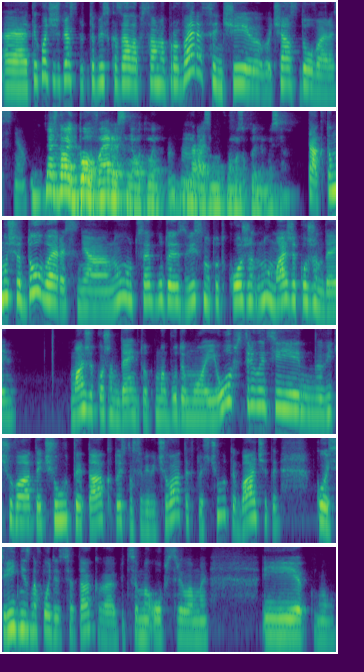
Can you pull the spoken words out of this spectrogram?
Е, ти хочеш, щоб я тобі сказала б саме про вересень чи час до вересня? Зараз давай до вересня, от ми Мгм. наразі на цьому зупинимося. Так, тому що до вересня, ну, це буде, звісно, тут кожен, ну, майже кожен день. Майже кожен день тут ми будемо і обстріли ці відчувати, чути, так, хтось на собі відчувати, хтось чути, бачити, когось рідні знаходяться, так, е, під цими обстрілами. І ну,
